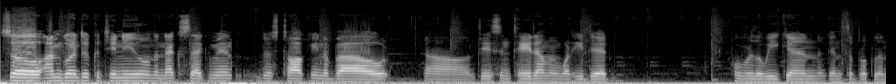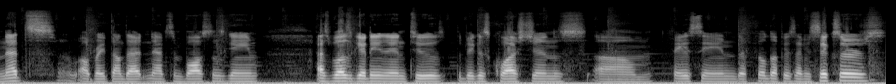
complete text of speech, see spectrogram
So I'm going to continue in the next segment, just talking about uh, Jayson Tatum and what he did over the weekend against the Brooklyn Nets. I'll break down that Nets and Boston's game, as well as getting into the biggest questions um, facing the Philadelphia 76ers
